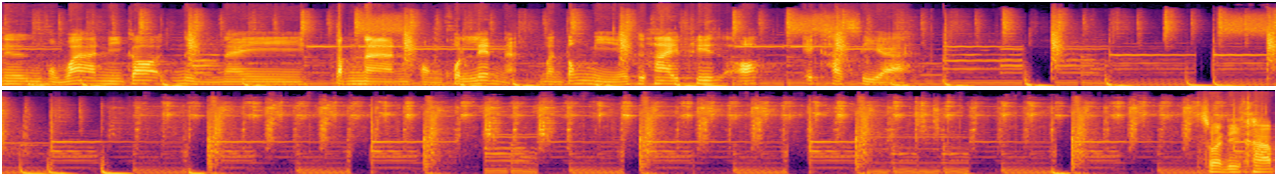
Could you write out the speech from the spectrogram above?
หนึ่งผมว่าอันนี้ก็หนึ่งในตำนานของคนเล่นอะมันต้องมีก็คือ High Priest of Ecasia วัสดีครับ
